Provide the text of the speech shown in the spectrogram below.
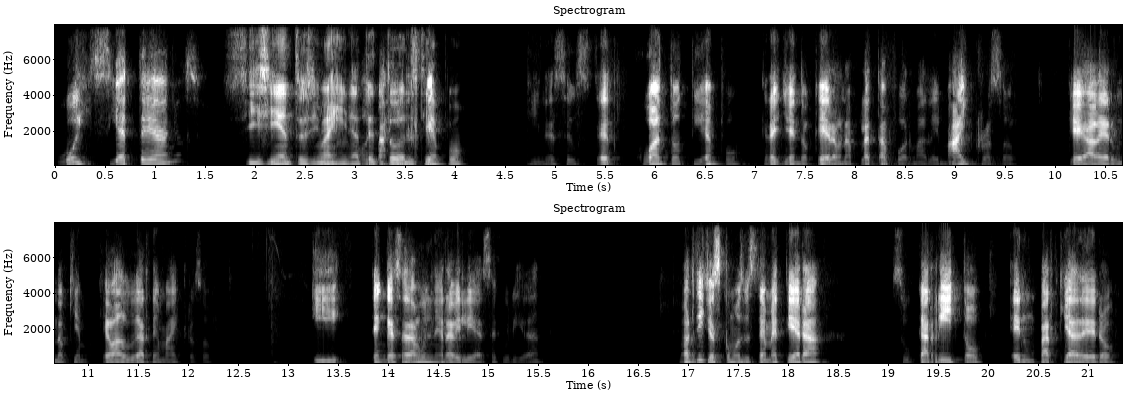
Uy, ¿siete años? Sí, sí, entonces imagínate todo el tiempo. Imagínese usted cuánto tiempo creyendo que era una plataforma de Microsoft, que a ver, uno quién, qué va a dudar de Microsoft, y tenga esa vulnerabilidad de seguridad. Mejor dicho, es como si usted metiera su carrito en un parqueadero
